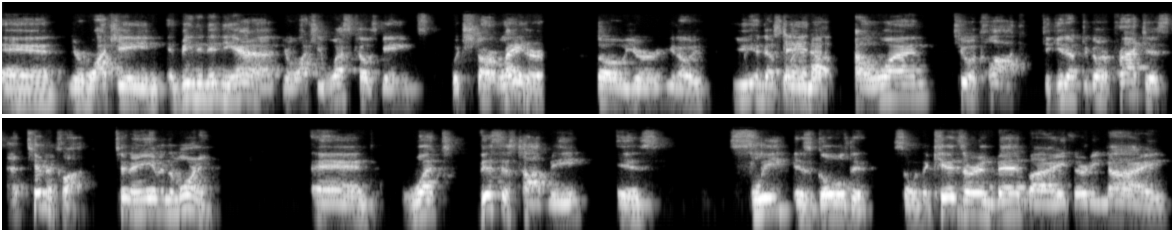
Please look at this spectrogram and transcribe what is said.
and you're watching and being in Indiana, you're watching West Coast games, which start later. So you're, you know, you end up staying up at one, two o'clock to get up to go to practice at 10 o'clock, 10 a.m. in the morning. And what this has taught me is sleep is golden. So when the kids are in bed by 8:39,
